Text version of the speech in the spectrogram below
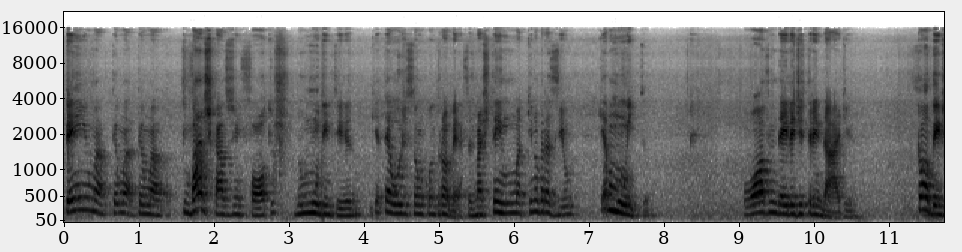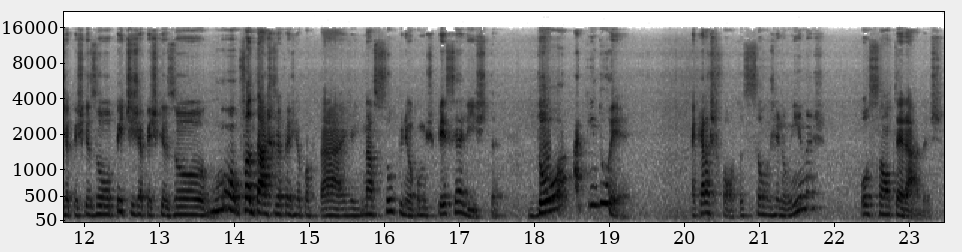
Tem, uma, tem, uma, tem, uma, tem vários casos em fotos no mundo inteiro que até hoje são controversas, mas tem uma aqui no Brasil que é muito. O OVNI da Ilha de Trindade. Claudem já pesquisou, Petit já pesquisou, o Fantástico já fez reportagem. Na sua opinião, como especialista, doa a quem doer. Aquelas fotos são genuínas ou são alteradas?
